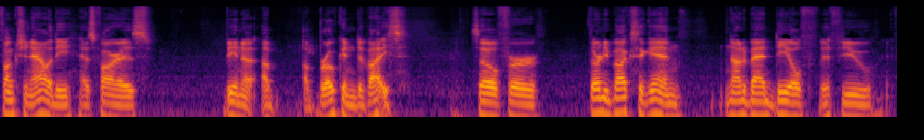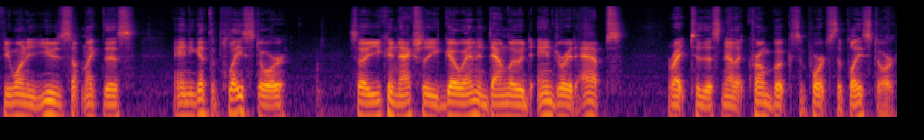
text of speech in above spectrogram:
functionality as far as being a, a, a, broken device. So for 30 bucks again, not a bad deal if you if you want to use something like this. And you get the Play Store, so you can actually go in and download Android apps right to this now that Chromebook supports the Play Store.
